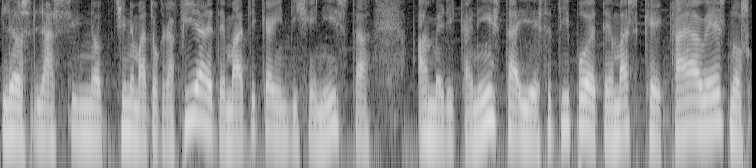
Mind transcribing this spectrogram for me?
la cinematografía de temática indigenista, americanista y este tipo de temas que cada vez nos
